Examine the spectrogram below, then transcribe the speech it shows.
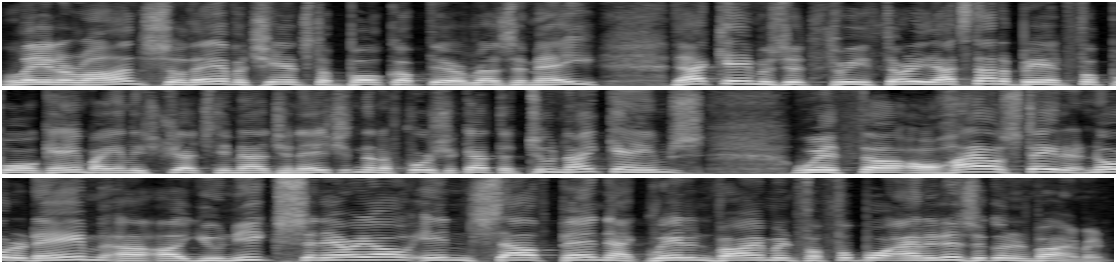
later on, so they have a chance to bulk up their resume. That game is at 3:30. That's not a bad football game by any stretch of the imagination. Then, of course, you got the two night games with uh, Ohio State at Notre Dame, uh, a unique scenario in South Bend, that great environment for football, and it is a good environment.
